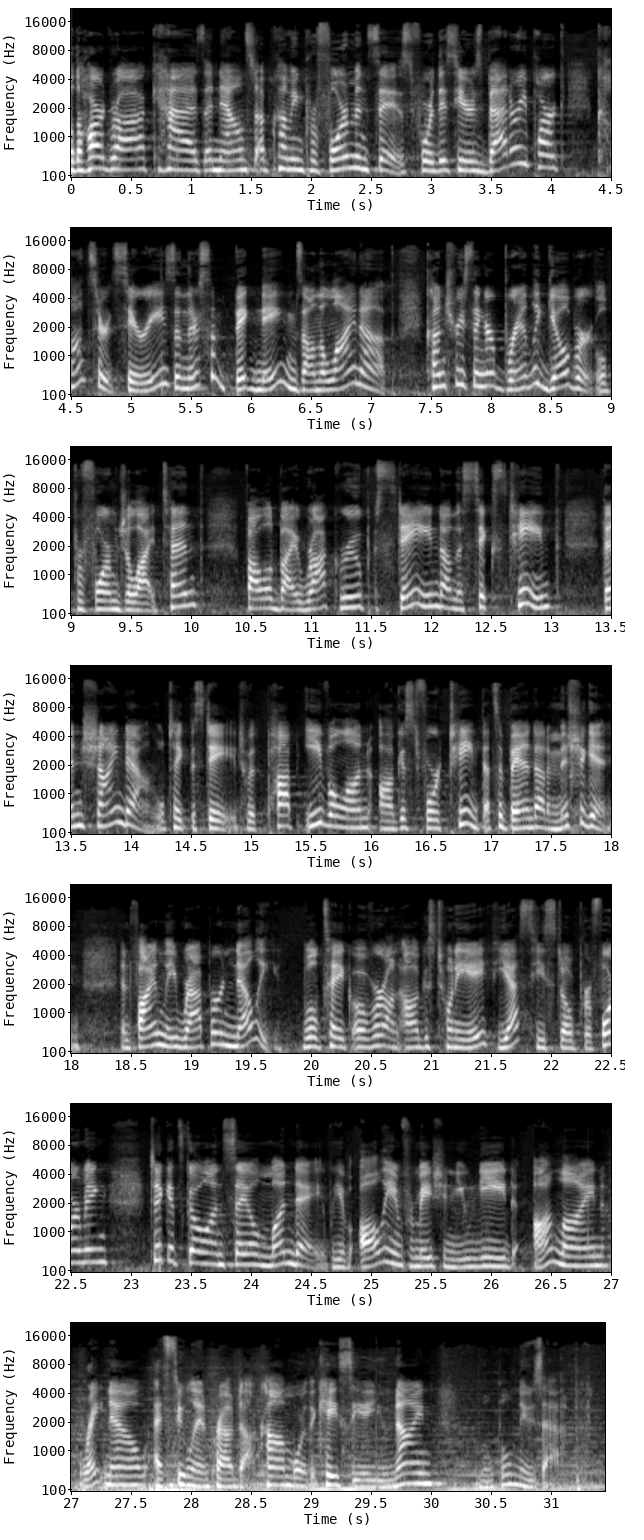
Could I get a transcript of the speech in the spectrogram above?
Well, the Hard Rock has announced upcoming performances for this year's Battery Park Concert Series, and there's some big names on the lineup. Country singer Brantley Gilbert will perform July 10th, followed by rock group Staind on the 16th. Then Shinedown will take the stage with Pop Evil on August 14th. That's a band out of Michigan. And finally, rapper Nelly will take over on August 28th. Yes, he's still performing. Tickets go on sale Monday. We have all the information you need online right now at SiouxlandProud.com or the KCAU 9 mobile news app.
